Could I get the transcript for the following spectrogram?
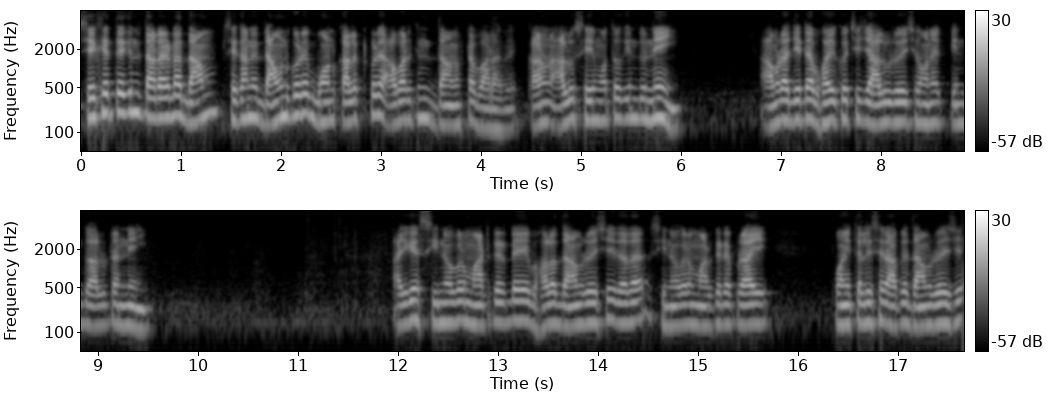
সেক্ষেত্রে কিন্তু তারা একটা দাম সেখানে ডাউন করে বন্ড কালেক্ট করে আবার কিন্তু দাম একটা বাড়াবে। কারণ আলু সেই মতো কিন্তু নেই। আমরা যেটা ভয় করছি যে আলু রয়েছে অনেক, কিন্তু আলুটা নেই। আজকে শ্রীনগর মার্কেটে ভালো দাম রয়েছে দাদা। শ্রীনগর মার্কেটে প্রায় পঁয়তাল্লিশের আপে দাম রয়েছে।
